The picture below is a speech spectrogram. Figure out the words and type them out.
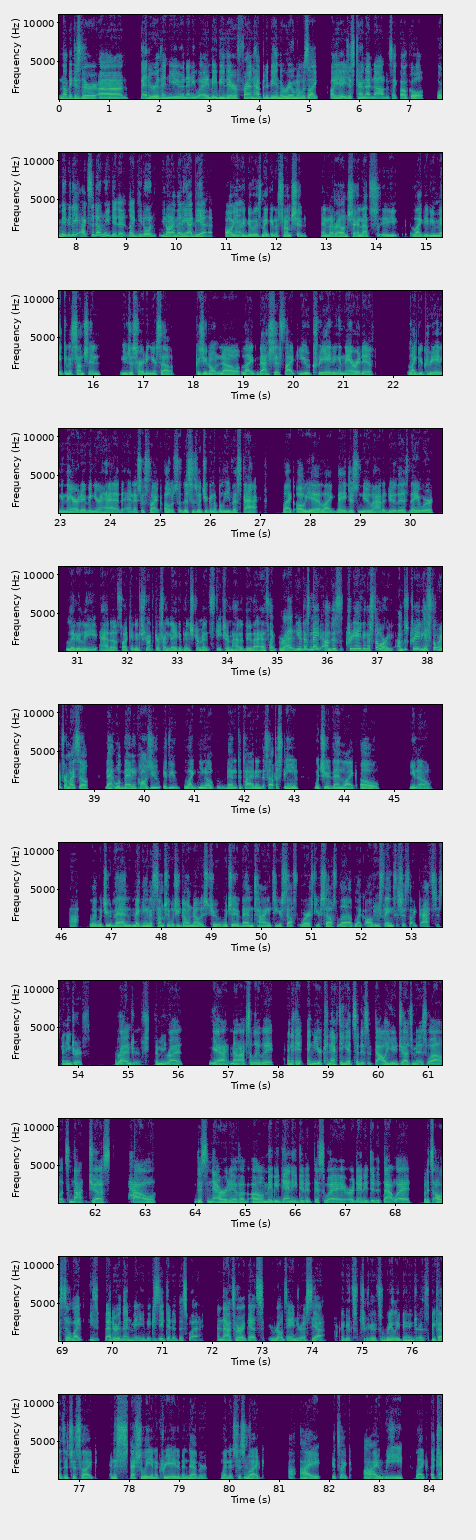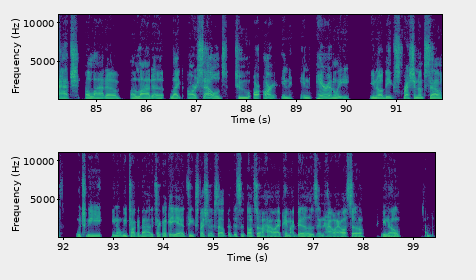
not because they're uh, better than you in any way. Maybe their friend happened to be in the room and was like, "Oh yeah, you just turned that knob." It's like, "Oh cool." Or maybe they accidentally did it. Like you don't you don't have any idea. All you um, can do is make an assumption, and right. assumption, and that's you, like if you make an assumption, you're just hurting yourself because you don't know. Like that's just like you creating a narrative, like you're creating a narrative in your head. And it's just like, oh, so this is what you're going to believe as fact. Like, oh, yeah, like they just knew how to do this. They were literally had a fucking instructor from Native Instruments teach them how to do that. And it's like, right, you just make, I'm just creating a story. I'm just creating a story for myself that will then cause you, if you like, you know, then to tie it into self esteem, which you're then like, oh, you know, like what you're then making an assumption, which you don't know is true, which you're then tying to your self worth, your self love, like all these mm-hmm. things. It's just like, that's just dangerous. Right. Dangerous to me. Right. Yeah. No, absolutely. And it, and you're connecting it to this value judgment as well. It's not just how this narrative of, oh, maybe Danny did it this way or Danny did it that way, but it's also like he's better than me because he did it this way. And that's where it gets real dangerous. Yeah it gets it's really dangerous because it's just like, and especially in a creative endeavor when it's just mm-hmm. like, I, it's like I, we like attach a lot of, a lot of like ourselves to our art in, inherently, you know, the expression of self, which we, you know, we talk about. It's like, okay, yeah, it's the expression of self, but this is also how I pay my bills and how I also, you know,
